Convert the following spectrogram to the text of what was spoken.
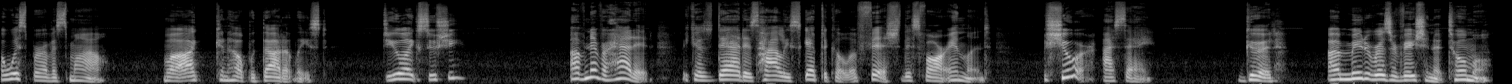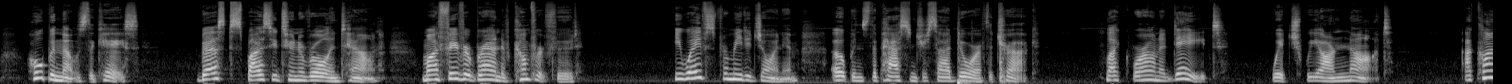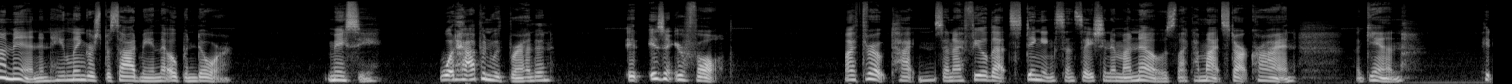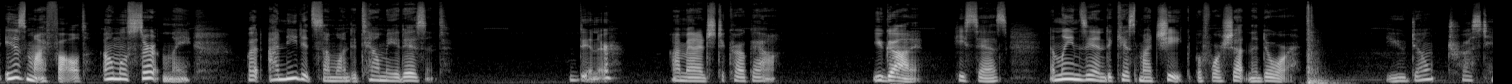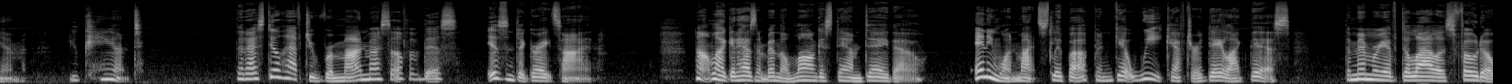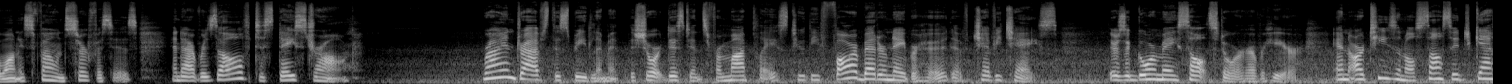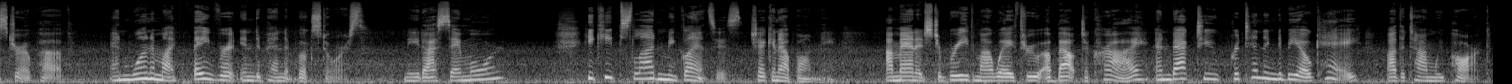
A whisper of a smile. Well, I can help with that at least. Do you like sushi? I've never had it because Dad is highly skeptical of fish this far inland. Sure, I say. Good. I made a reservation at Tomo, hoping that was the case. Best spicy tuna roll in town. My favorite brand of comfort food. He waves for me to join him, opens the passenger side door of the truck. Like we're on a date, which we are not. I climb in and he lingers beside me in the open door. Macy, what happened with Brandon? It isn't your fault. My throat tightens and I feel that stinging sensation in my nose like I might start crying. Again. It is my fault, almost certainly, but I needed someone to tell me it isn't. Dinner? I managed to croak out. You got it, he says, and leans in to kiss my cheek before shutting the door. You don't trust him. You can't. That I still have to remind myself of this isn't a great sign. Not like it hasn't been the longest damn day, though. Anyone might slip up and get weak after a day like this. The memory of Delilah's photo on his phone surfaces, and I resolve to stay strong. Ryan drives the speed limit the short distance from my place to the far better neighborhood of Chevy Chase. There's a gourmet salt store over here, an artisanal sausage gastropub, and one of my favorite independent bookstores. Need I say more? He keeps sliding me glances, checking up on me. I manage to breathe my way through about to cry and back to pretending to be okay by the time we park.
